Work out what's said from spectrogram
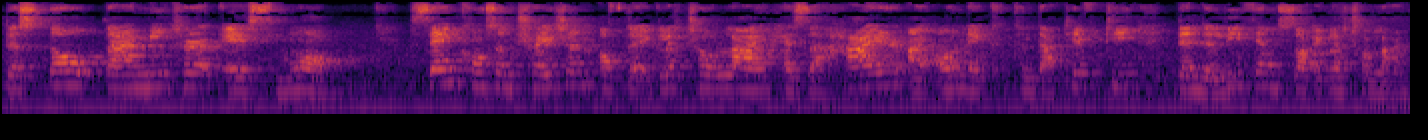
the Stokes diameter is small. Same concentration of the electrolyte has a higher ionic conductivity than the lithium salt electrolyte.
